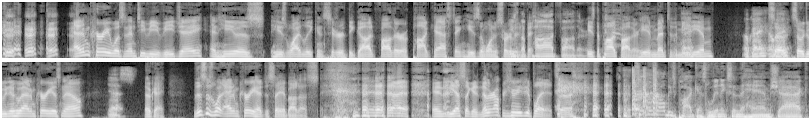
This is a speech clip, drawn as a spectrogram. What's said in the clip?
Adam Curry was an MTV VJ, and he is he's widely considered the godfather of podcasting. He's the one who sort He's of the inve- pod father. he's the podfather. He invented the Okay. medium. Okay. Okay. So, so do we know who Adam Curry is now? yes. Okay. This is what Adam Curry had to say about us. and yes, I get another opportunity to play it. So, so there's all these podcasts linux in the ham shack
